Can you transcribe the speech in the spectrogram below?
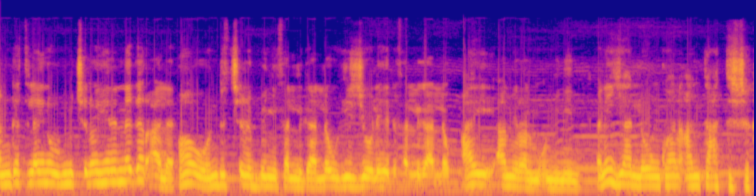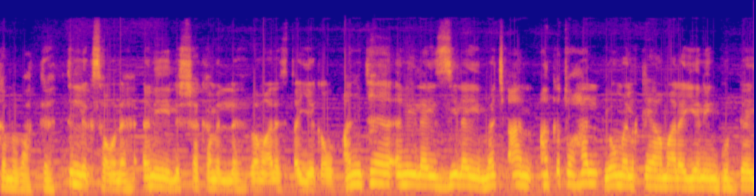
አንገት ላይ ነው የምጭነው ይሄንን ነገር አለ። አዎ እንድትጭንብኝ ይፈልጋለሁ፣ ይዤው ልሄድ እፈልጋለሁ። አይ አሚራል ሙእሚኒን እኔ ያለው እንኳን አንተ አትሸከም እባክህ፣ ትልቅ ሰው ነህ፣ እኔ ልሸከምልህ በማለት ጠየቀው። አንተ እኔ ላይ እዚህ ላይ መጫን አቅቶሃል? የውመል ቂያማ ላይ የኔን ጉዳይ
